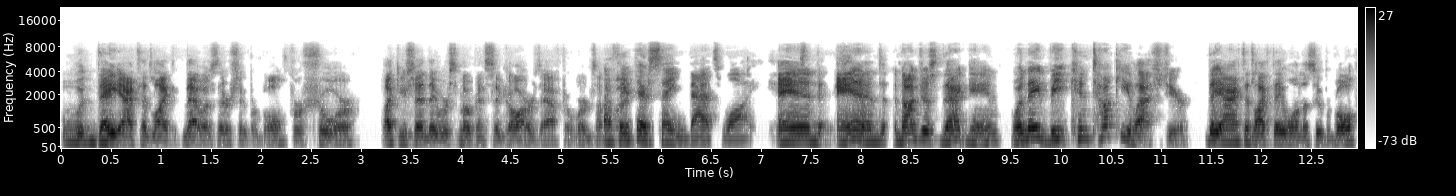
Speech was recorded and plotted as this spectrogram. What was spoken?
would they acted like that was their Super Bowl for sure. Like you said, they were smoking cigars afterwards. I like, think they're saying that's why. and and not just that game, when they beat Kentucky last year, they acted like they won the Super Bowl,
